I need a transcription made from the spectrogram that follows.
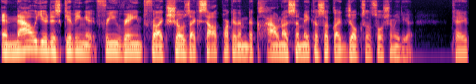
And now you're just giving it free rein for like shows like South Park and them to clown us and make us look like jokes on social media. Okay.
